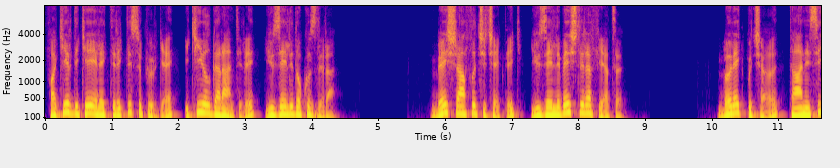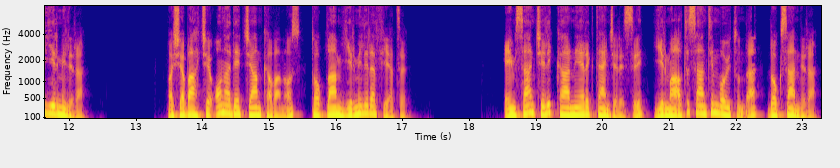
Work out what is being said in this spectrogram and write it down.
Fakir dikey elektrikli süpürge, 2 yıl garantili, 159 lira. 5 raflı çiçeklik, 155 lira fiyatı. Börek bıçağı, tanesi 20 lira. Paşabahçe 10 adet cam kavanoz, toplam 20 lira fiyatı. Emsan çelik karnıyarık tenceresi, 26 santim boyutunda, 90 lira.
